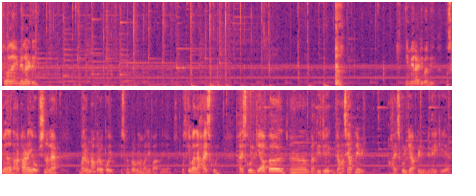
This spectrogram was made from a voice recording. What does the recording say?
उसके बाद ईमेल आईडी ईमेल आईडी भर दी उसके बाद आधार कार्ड है, ये ऑप्शनल है। भरो ना भरो, कोई इसमें प्रॉब्लम वाली बात नहीं है। उसके बाद है हाई स्कूल हाई स्कूल की आप भर दीजिए जहाँ से आपने हाई स्कूल की आपकी डिग्री की है।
